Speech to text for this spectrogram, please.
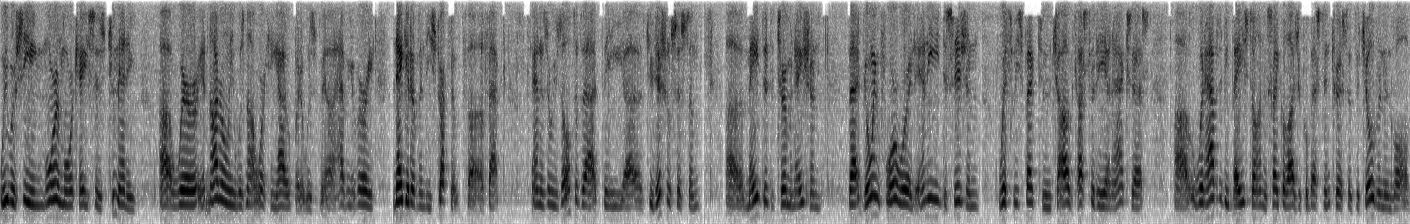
we were seeing more and more cases, too many, uh, where it not only was not working out, but it was uh, having a very negative and destructive uh, effect. And as a result of that, the uh, judicial system uh, made the determination that going forward, any decision with respect to child custody and access uh, would have to be based on the psychological best interest of the children involved.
